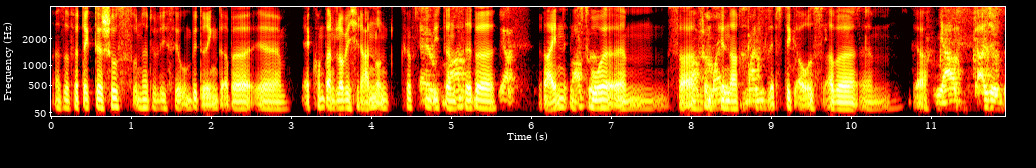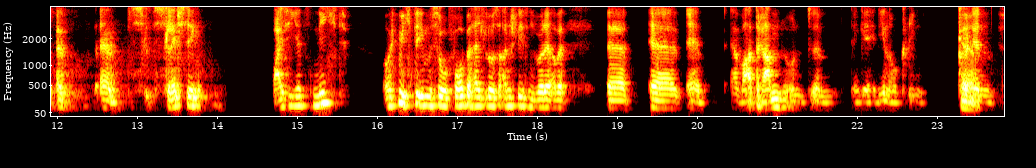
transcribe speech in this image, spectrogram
also verdeckter Schuss und natürlich sehr unbedingt, aber er, er kommt dann, glaube ich, ran und köpft ihn sich dann war, selber ja, rein ins für, Tor. Ähm, sah ein bisschen nach Slapstick aus, aber ähm, ja. Ja, also äh, äh, Slapstick weiß ich jetzt nicht, ob ich mich dem so vorbehaltlos anschließen würde, aber äh, er, war dran und ähm, denke, er hätte ihn auch kriegen können. Ja.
